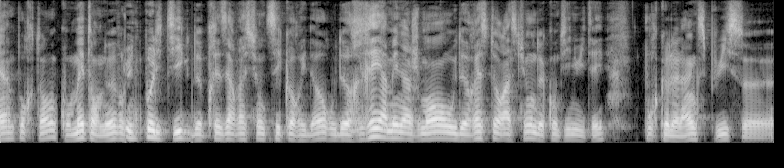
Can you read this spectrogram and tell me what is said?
important qu'on mette en œuvre une politique de préservation de ces corridors ou de réaménagement ou de restauration de continuité pour que le lynx puisse euh,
